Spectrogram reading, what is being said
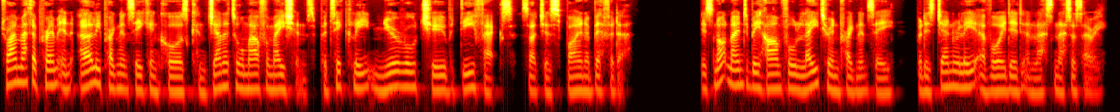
Trimethoprim in early pregnancy can cause congenital malformations, particularly neural tube defects such as spina bifida. It's not known to be harmful later in pregnancy, but is generally avoided unless necessary.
